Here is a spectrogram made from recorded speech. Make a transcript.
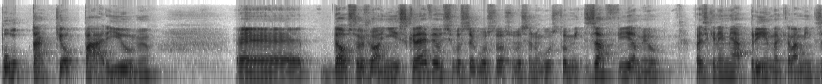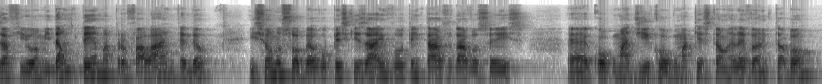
Puta que eu pariu, meu. É, dá o seu joinha, escreve se você gostou, se você não gostou, me desafia, meu. Faz que nem minha prima, que ela me desafiou, me dá um tema para eu falar, entendeu? E se eu não souber, eu vou pesquisar e vou tentar ajudar vocês é, com alguma dica ou alguma questão relevante, tá bom?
